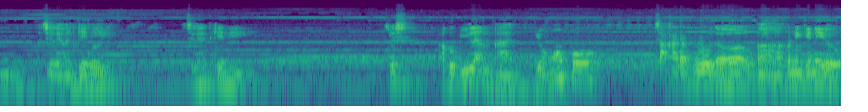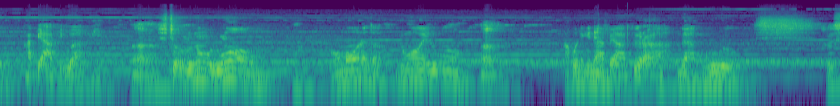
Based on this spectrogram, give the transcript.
hmm, aja lewat gini aja lewat gini terus aku bilang kan yo ngopo? Sakarepmu to. Ah. aku ning kene yo api-api wae. Heeh. Cok lu nung lu ngomong ngono to lu wae lu Heeh. aku nih gini api-api ra ganggu. Terus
